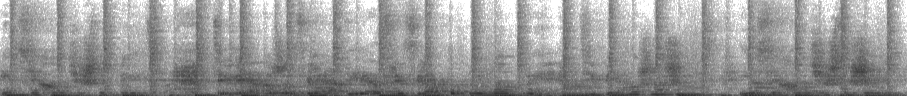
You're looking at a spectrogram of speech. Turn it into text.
если хочешь любить Тебе нужен взгляд, если взгляд тут не мутный тебе нужно жить, если хочешь ты жить.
